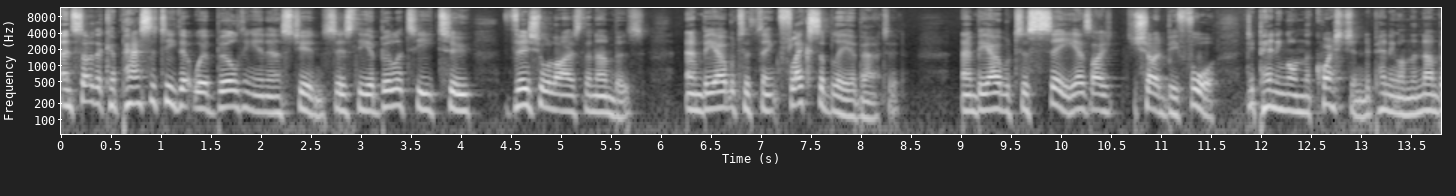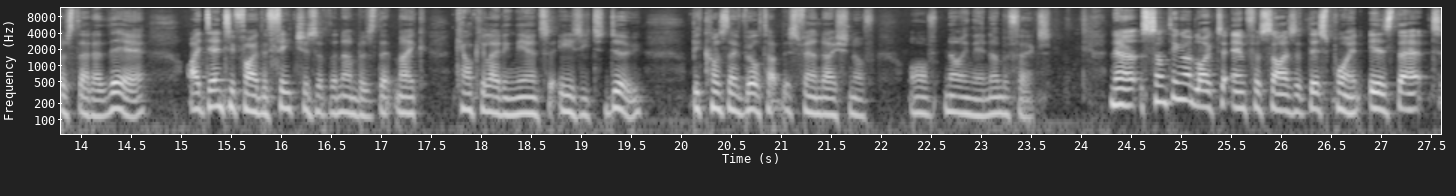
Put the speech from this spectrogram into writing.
And so the capacity that we're building in our students is the ability to visualize the numbers, and be able to think flexibly about it and be able to see, as I showed before, depending on the question, depending on the numbers that are there, identify the features of the numbers that make calculating the answer easy to do because they've built up this foundation of, of knowing their number facts. Now, something I'd like to emphasize at this point is that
